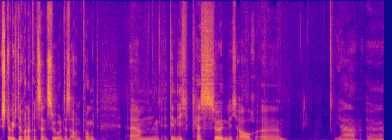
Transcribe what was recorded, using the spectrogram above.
stimme ich dir 100% zu und das ist auch ein Punkt, ähm, den ich persönlich auch, äh, ja, äh,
